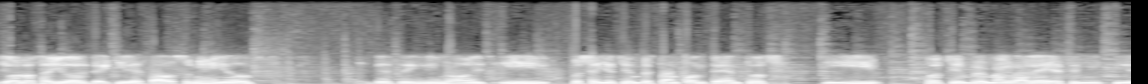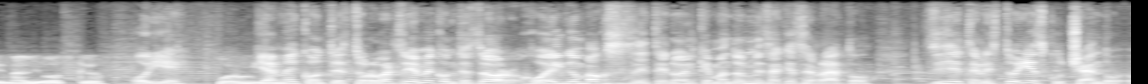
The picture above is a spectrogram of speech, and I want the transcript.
yo los ayudo desde aquí de Estados Unidos desde Illinois y pues ellos siempre están contentos y pues siempre me agradecen y piden a Dios que Oye, por mí. ya me contestó Roberto, ya me contestó Joel-69, el que mandó el mensaje hace rato. Dice, te lo estoy escuchando.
